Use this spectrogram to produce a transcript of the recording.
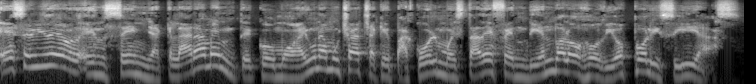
Ese video enseña claramente cómo hay una muchacha que pa' colmo está defendiendo a los odios policías.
